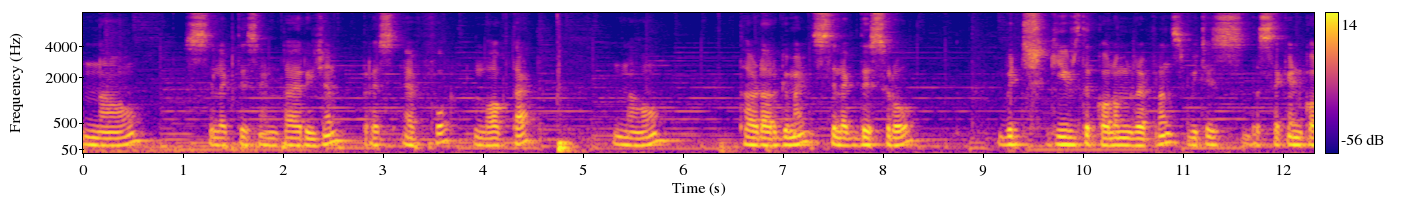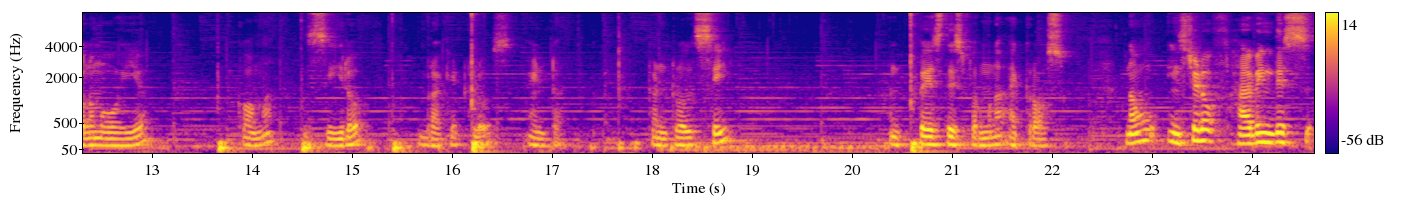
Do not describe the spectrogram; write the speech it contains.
now select this entire region press F4 lock that. Now third argument select this row which gives the column reference which is the second column over here comma 0 bracket close enter. Control C and paste this formula across. Now instead of having this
